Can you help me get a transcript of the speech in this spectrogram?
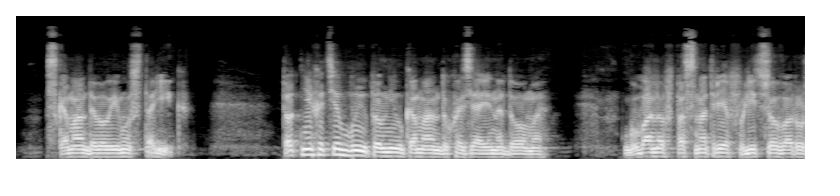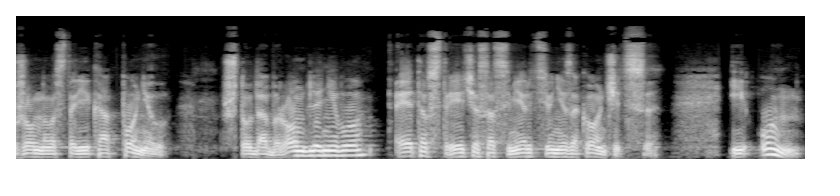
— скомандовал ему старик. Тот нехотя выполнил команду хозяина дома. Губанов, посмотрев в лицо вооруженного старика, понял, что добром для него эта встреча со смертью не закончится. И он,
